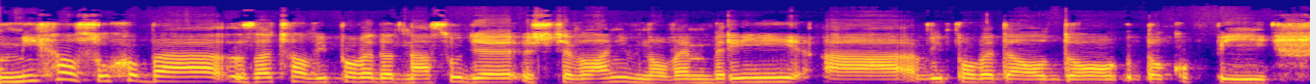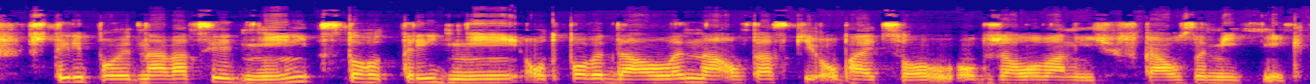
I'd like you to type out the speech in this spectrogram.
Michal Suchoba začal vypovedať na súde ešte v Lani v novembri a vypovedal do, dokopy 4 pojednávacie dni. Z toho 3 dní odpovedal len na otázky obhajcov obžalovaných v kauze Mýtnik, e,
